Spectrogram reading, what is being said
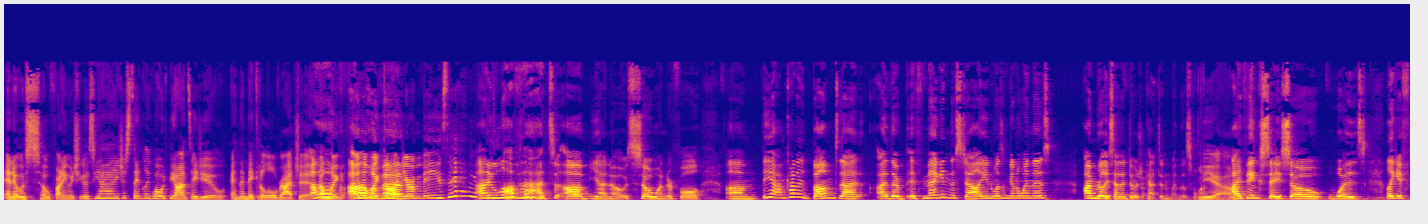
And it was so funny when she goes, "Yeah, I just think like, what would Beyonce do?" And then make it a little ratchet. Oh, I'm like, "Oh my love god, you're amazing!" I love that. Um, yeah, no, it's so wonderful. Um, but yeah, I'm kind of bummed that either if Megan Thee Stallion wasn't gonna win this, I'm really sad that Doja Cat didn't win this one. Yeah. I think Say So was like if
